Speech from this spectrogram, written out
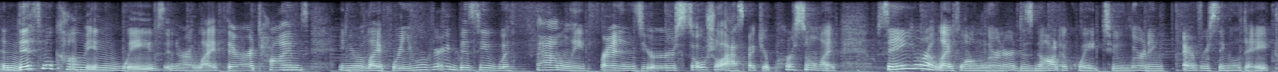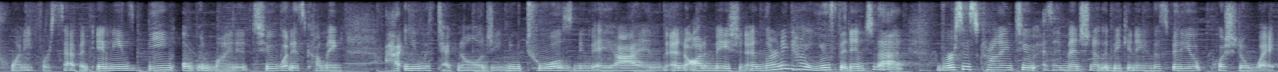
And this will come in waves in our life. There are times in your life where you are very busy with family, friends, your social aspect, your personal life. Saying you're a lifelong learner does not equate to learning every single day 24 7. It means being open minded to what is coming at you with technology, new tools, new AI and, and automation, and learning how you fit into that versus trying to, as I mentioned at the beginning of this video, push it away.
